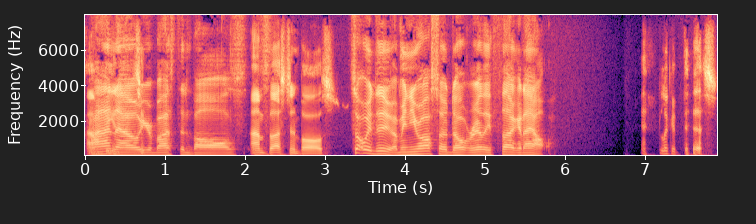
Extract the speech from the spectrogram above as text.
I'm i know you're busting balls. I'm It's- busting balls. That's what we do. I mean, you also don't really thug it out. Look at this.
